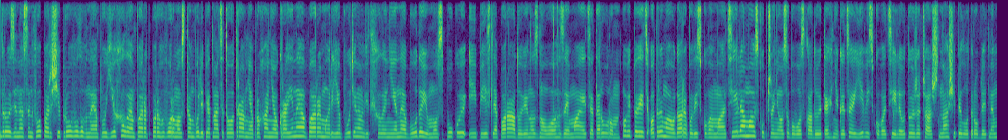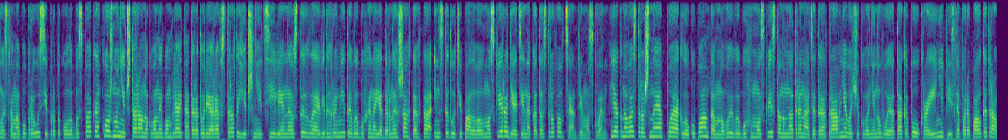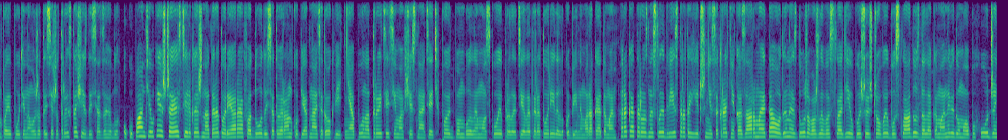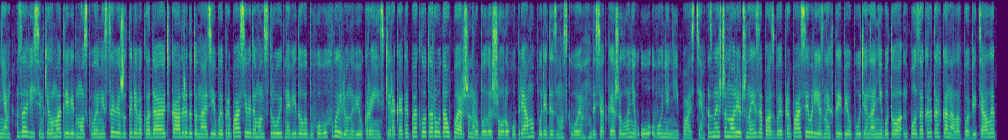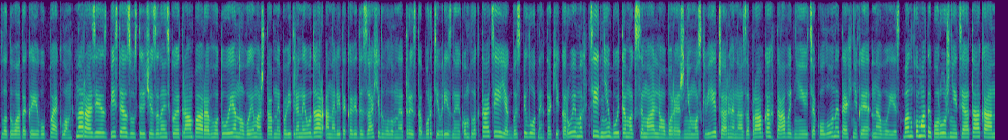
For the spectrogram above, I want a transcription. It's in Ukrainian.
Друзі, на Синфо перші про головне поїхали. Перед переговорами в Стамбулі 15 травня прохання України перемир'я Путіним відхилені не буде йому спокою. І після параду він знову займається терором. У відповідь отримує удари по військовим цілям. Скупчення особового складу і техніки це є військова ціль. У той же час наші пілоти роблять немислими попри усі протоколи безпеки. Кожну ніч та ранок вони бомблять на території РФ стратегічні цілі. Не встигли відгриміти вибухи на ядерних шахтах та інституті палива в Москві. Радіаційна катастрофа в центрі Москви. Як нове страшне пекло окупантам, новий вибух в Москві станом на 13 травня в очікуванні нової атаки по Україні після перепалки Трампа і Путіна уже 1360 загиблих окупантів. І ще стільки ж на території РФ до 10 ранку 15 квітня. Понад 37 F-16 побомбили Москву і прилетіли території далекобійними ракетами. Ракети рознесли дві стратегічні секретні казарми та один із дуже важливих складів. Пишуть, що вибух складу з далекими невідомого походження. За 8 кілометрів від Москви місцеві жителі викладають кадри детонації боєприпасів і демонструють на відео вибухову хвилю. Нові українські ракети пекло та рута вперше наробили шороху прямо поряд із Москвою. Десятки ешелонів у вогняній пасті. Знищено річний запас боєприпасів різних типів. Путіна, нібито по закритих каналах пообіцяли платувати Києву пекло. Наразі після зустрічі Зеленського і Трампа РФ готує новий масштабний повітряний удар. Аналітика від захід, головне 300 бортів різної комплектації, як безпілотних, так і керуємих. Ці дні будьте максимально обережні в Москві. Черги на заправках та видніються колони техніки на виїзд. Банкомати порожні. Ця атака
